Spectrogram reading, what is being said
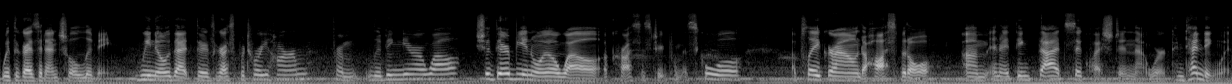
with residential living. We know that there's respiratory harm from living near a well. Should there be an oil well across the street from a school, a playground, a hospital? Um, and I think that's a question that we're contending with.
